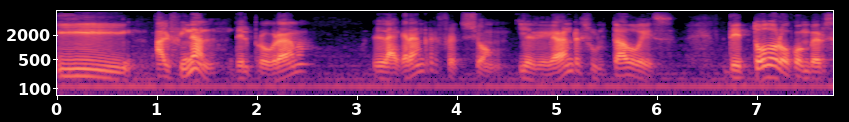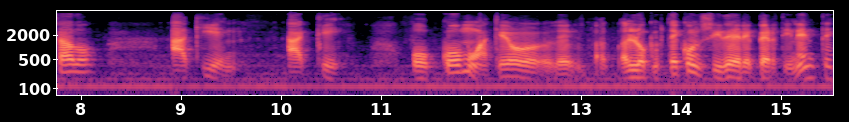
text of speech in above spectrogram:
y al final del programa, la gran reflexión y el gran resultado es, de todo lo conversado, ¿a quién? ¿A qué? O cómo a, qué, lo que usted considere pertinente,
